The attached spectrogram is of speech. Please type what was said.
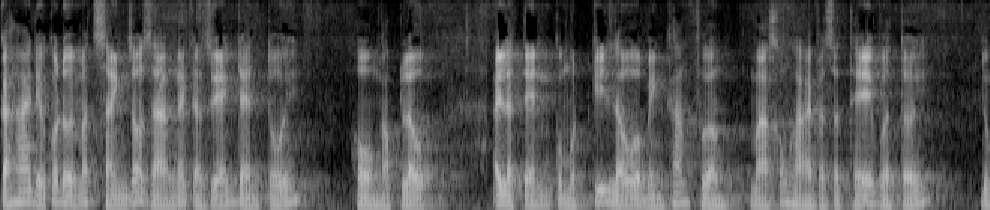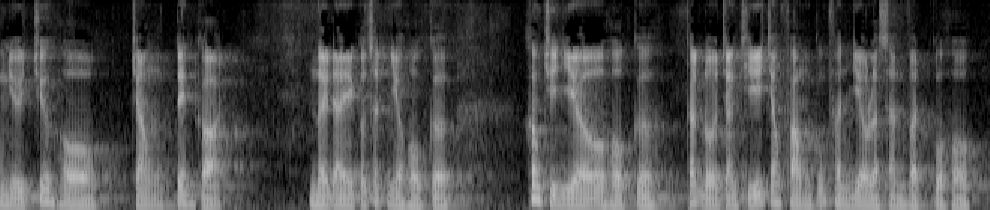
Cả hai đều có đôi mắt xanh rõ ràng Ngay cả dưới ánh đèn tối. Hồ Ngọc Lâu. Ấy là tên của một kỹ lâu ở Bình Khang Phường Mà không hài và giật thế vừa tới, Đúng như chữ hồ trong tên gọi. Nơi đây có rất nhiều hồ cơ. Không chỉ nhiều hồ cơ, Các đồ trang trí trong phòng cũng phần nhiều là sản vật của hồ.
